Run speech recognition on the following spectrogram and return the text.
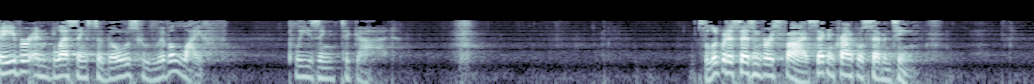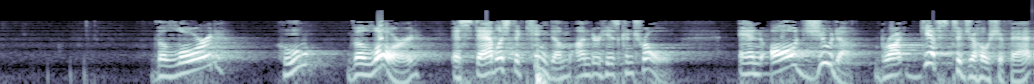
favor and blessings to those who live a life pleasing to God. So look what it says in verse 5, 2 Chronicles 17. The Lord, who? The Lord established the kingdom under his control. And all Judah brought gifts to Jehoshaphat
